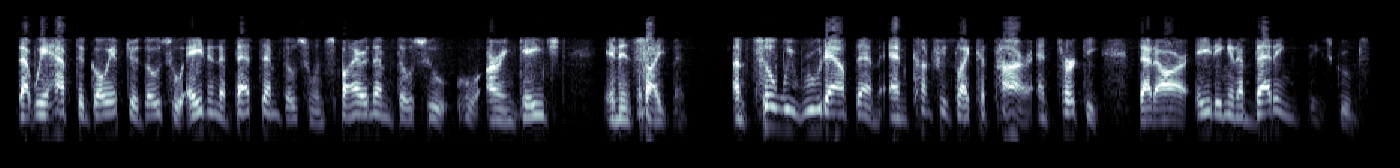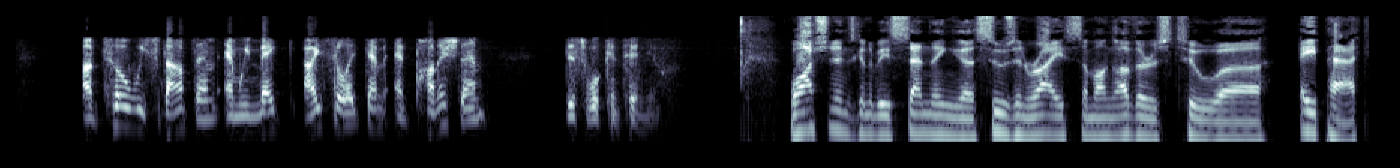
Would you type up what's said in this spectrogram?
That we have to go after those who aid and abet them, those who inspire them, those who, who are engaged in incitement until we root out them and countries like Qatar and Turkey that are aiding and abetting these groups, until we stop them and we make isolate them and punish them, this will continue. Washington's going to be sending uh, Susan Rice, among others, to uh, AIPAC.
